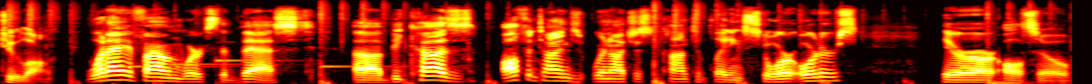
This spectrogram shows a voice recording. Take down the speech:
too long. What I have found works the best uh, because oftentimes we're not just contemplating store orders, there are also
